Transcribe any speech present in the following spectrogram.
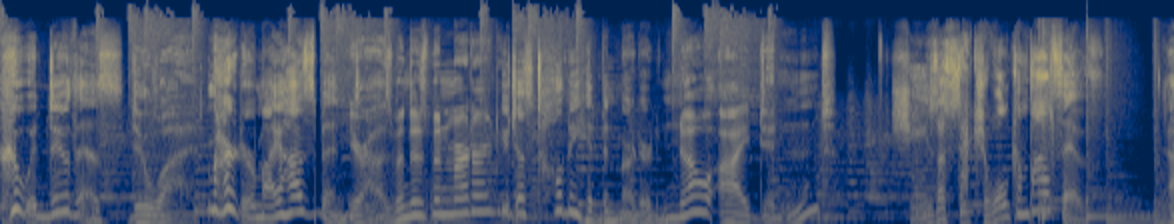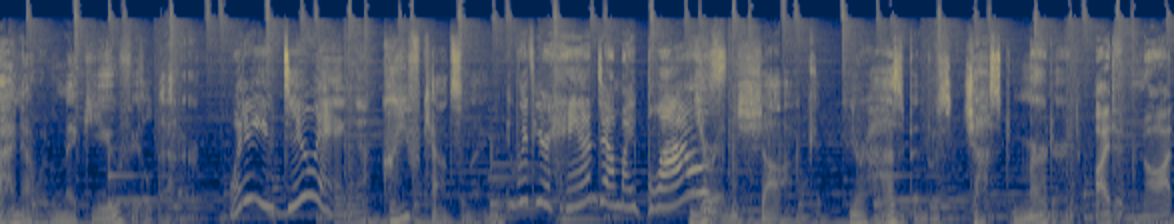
Who would do this? Do what? Murder my husband. Your husband has been murdered? You just told me he'd been murdered. No, I didn't. She's a sexual compulsive. I know it would make you feel better. What are you doing? Grief counseling. With your hand down my blouse? You're in shock. Your husband was just murdered. I did not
